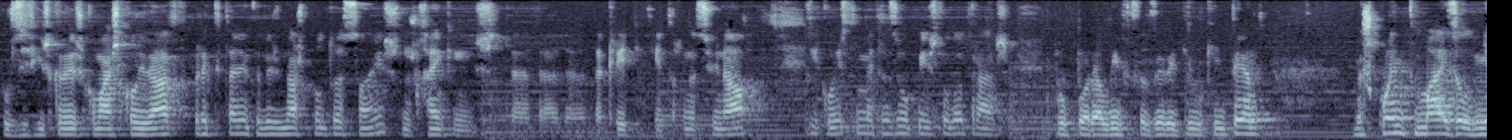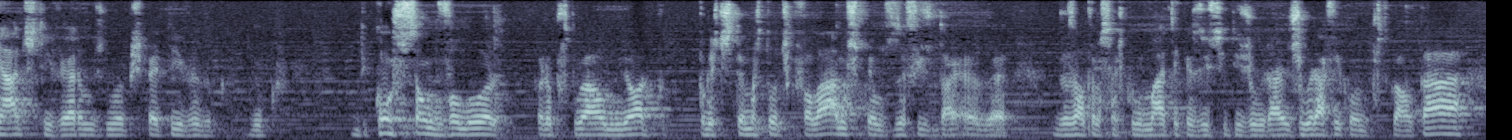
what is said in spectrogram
produzir vinhos cada vez com mais qualidade para que tenham cada vez melhores pontuações nos rankings da, da, da, da, crítica internacional e com isso também trazer o país todo atrás. O produtor é livre de fazer aquilo que entende, mas quanto mais alinhados estivermos numa perspectiva de, de, de, construção de valor para Portugal, melhor por estes temas todos que falámos, pelos desafios das alterações climáticas e o sítio geográfico onde Portugal está,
